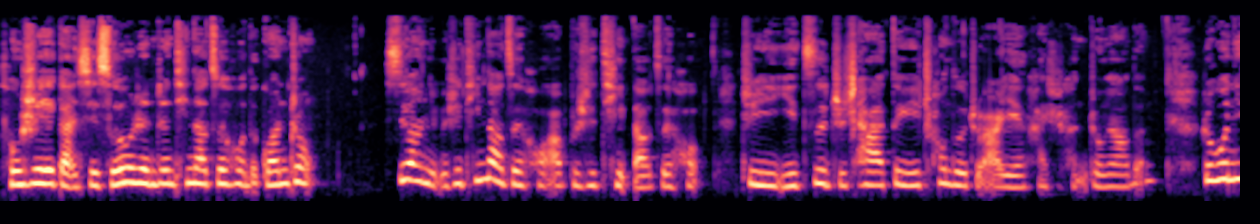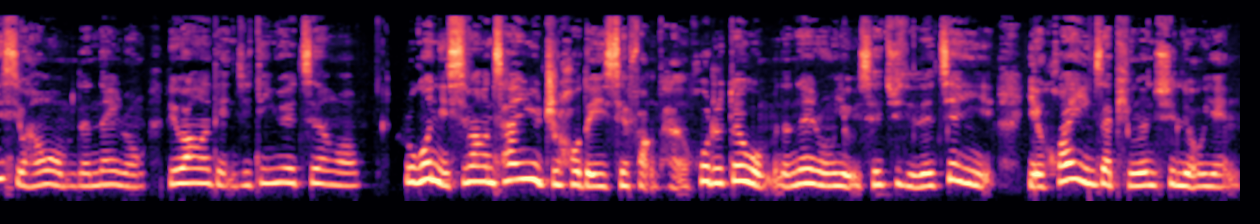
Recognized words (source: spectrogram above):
同时也感谢所有认真听到最后的观众。希望你们是听到最后，而不是挺到最后。至于一字之差，对于创作者而言还是很重要的。如果你喜欢我们的内容，别忘了点击订阅键哦。如果你希望参与之后的一些访谈，或者对我们的内容有一些具体的建议，也欢迎在评论区留言，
